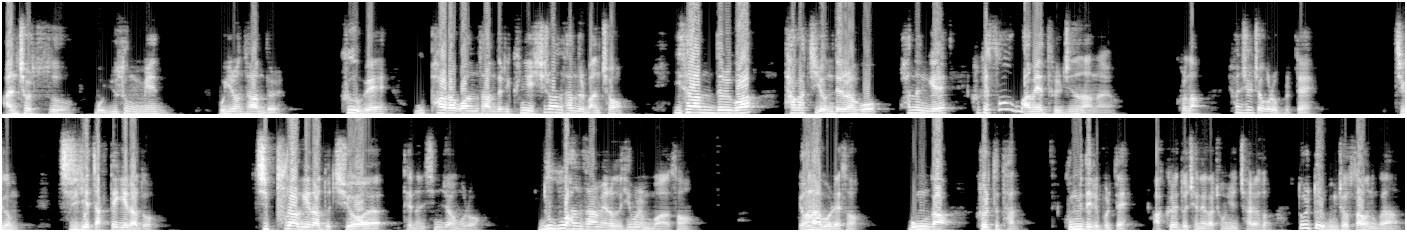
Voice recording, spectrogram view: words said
안철수, 뭐 유승민, 뭐 이런 사람들 그 외에 우파라고 하는 사람들이 굉장히 싫어하는 사람들 많죠? 이 사람들과 다 같이 연대를 하고 하는 게 그렇게 썩 마음에 들지는 않아요. 그러나 현실적으로 볼 때 지금 지게 짝대기라도 지푸라기라도 지어야 되는 심정으로 누구 한 사람이라도 힘을 모아서 연합을 해서 뭔가 그럴듯한 국민들이 볼 때 아 그래도 쟤네가 정신 차려서 똘똘 뭉쳐 싸우는구나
